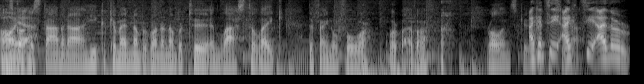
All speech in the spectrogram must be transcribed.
he's Oh, got yeah. the stamina. He could come in number one or number two and last to like the final four or whatever. Rollins could. I could see, I that. could see either.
